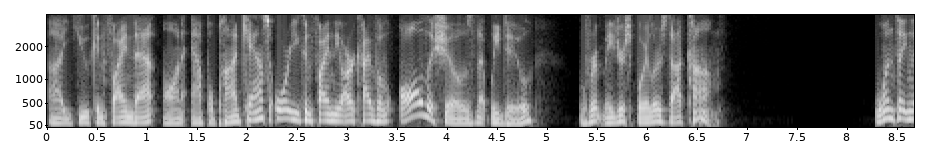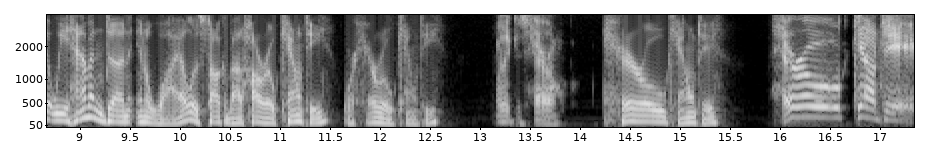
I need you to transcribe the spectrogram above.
Uh, you can find that on Apple Podcasts, or you can find the archive of all the shows that we do over at majorspoilers.com. One thing that we haven't done in a while is talk about Harrow County or Harrow County. I think it's Harrow. Harrow County. Harrow County.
